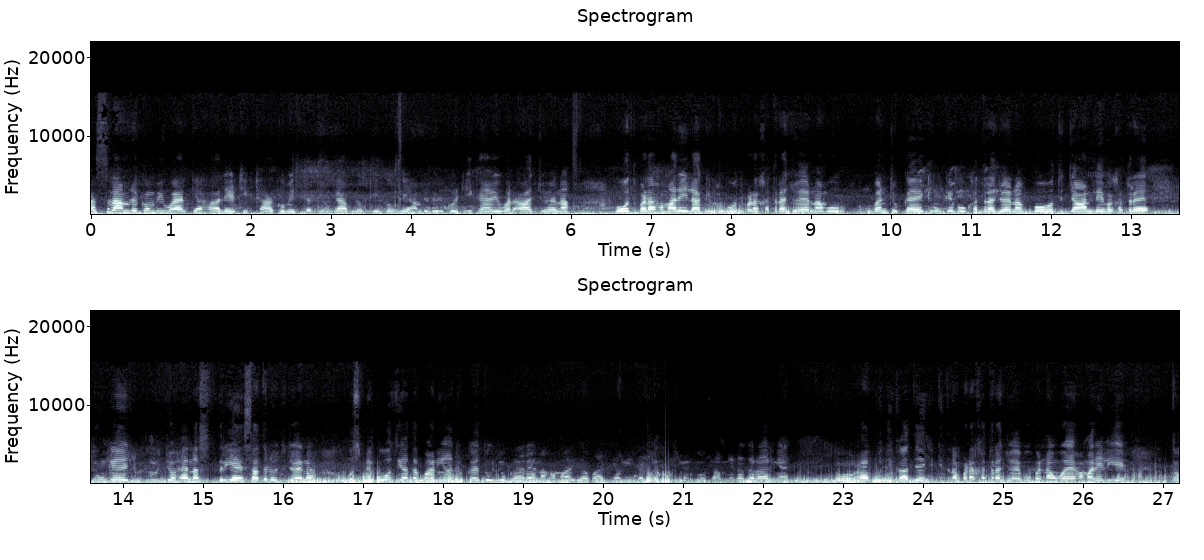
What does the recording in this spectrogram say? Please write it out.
अस्सलाम वालेकुम व्यूवर क्या हाल है? ठीक ठाक उम्मीद करती हूँ कि आप लोग ठीक होंगे। हम भी बिल्कुल ठीक हैं व्यूवर आज जो है ना, बहुत बड़ा हमारे इलाके में बहुत बड़ा ख़तरा जो है ना, वो बन चुका है, क्योंकि वो ख़तरा जो है ना, बहुत जानलेवा ख़तरा है। क्योंकि जो है ना, दरिया सतलुज जो है ना, उसमें बहुत ज़्यादा पानी आ चुका है। तो जो घर है ना, हमारी आबादियाँ भी जो सामने नज़र आ रही हैं तो आपको दिखाते हैं कि कितना बड़ा ख़तरा जो है वो बना हुआ है हमारे लिए। तो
